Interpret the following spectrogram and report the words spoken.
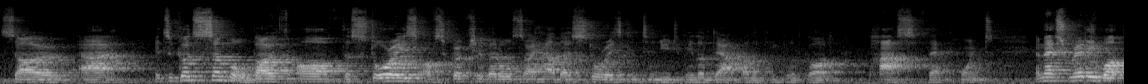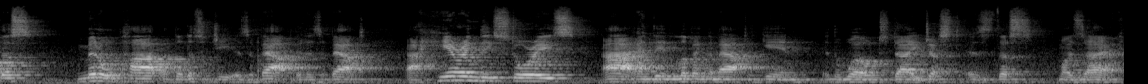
So uh, it's a good symbol both of the stories of Scripture, but also how those stories continue to be lived out by the people of God past that point. And that's really what this middle part of the liturgy is about. It is about uh, hearing these stories uh, and then living them out again in the world today, just as this mosaic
